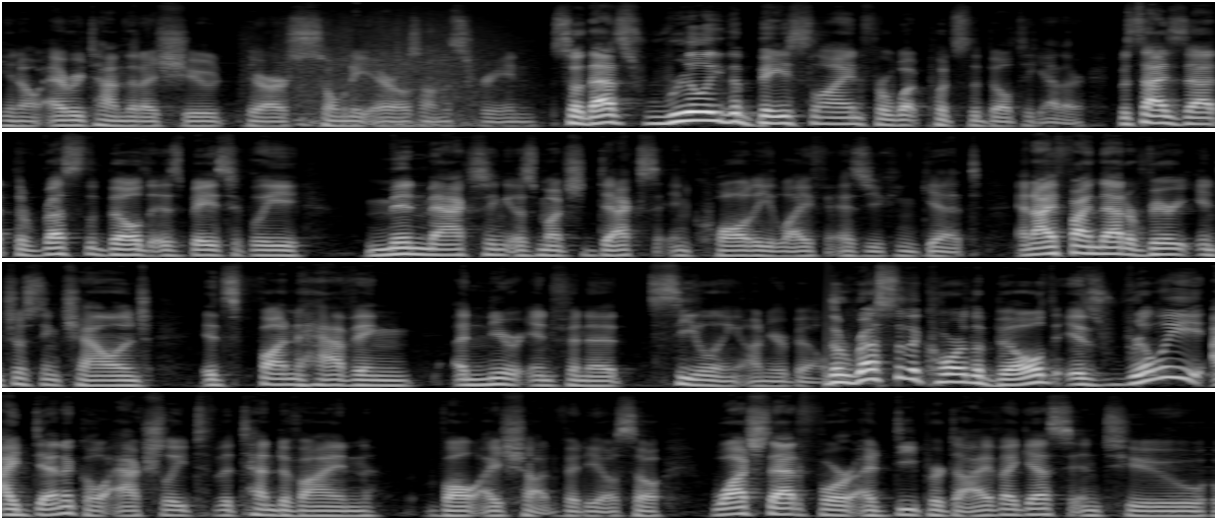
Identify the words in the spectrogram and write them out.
You know, every time that I shoot, there are so many arrows on the screen. So that's really the baseline for what puts the build together. Besides that, the rest of the build is basically min-maxing as much dex and quality life as you can get. And I find that a very interesting challenge. It's fun having a near infinite ceiling on your build. The rest of the core of the build is really identical actually to the 10 Divine Vaal Ice Shot video. So watch that for a deeper dive, I guess, into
